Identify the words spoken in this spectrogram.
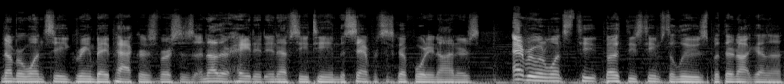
number one seed Green Bay Packers versus another hated NFC team, the San Francisco 49ers. Everyone wants both these teams to lose, but they're not going to.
